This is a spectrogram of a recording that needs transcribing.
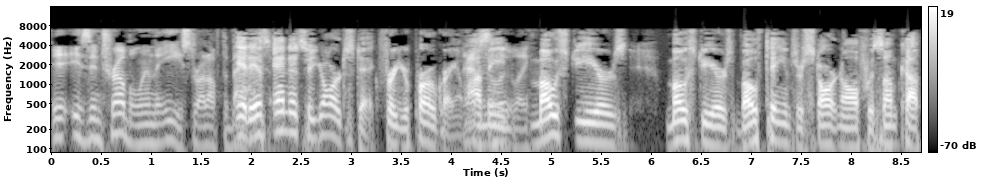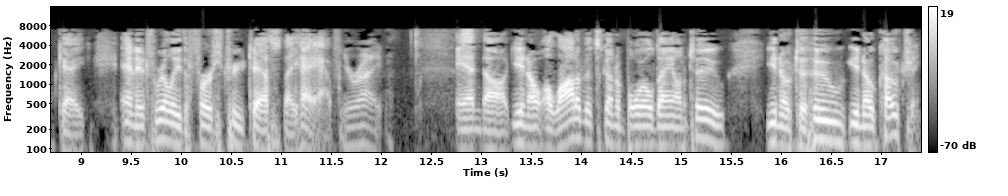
is in trouble in the East right off the bat. It is, and it's a yardstick for your program. Absolutely. I mean, most years, most years, both teams are starting off with some cupcake, and it's really the first true test they have. You're right. And, uh, you know, a lot of it's going to boil down to, you know, to who, you know, coaching.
